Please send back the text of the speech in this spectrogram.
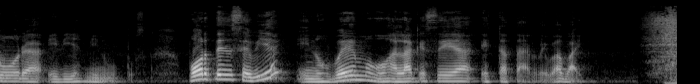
hora y diez minutos. Pórtense bien y nos vemos, ojalá que sea esta tarde. Bye bye.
